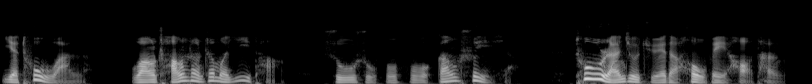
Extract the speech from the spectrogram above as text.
也吐完了，往床上这么一躺，舒舒服服刚睡下，突然就觉得后背好疼，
